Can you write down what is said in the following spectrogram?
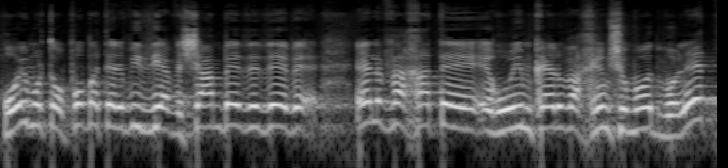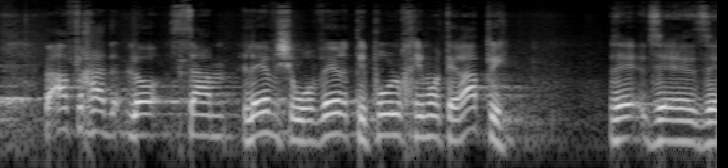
ורואים אותו פה בטלוויזיה ושם באיזה זה ואלף ואחת אה, אירועים כאלו ואחרים שהוא מאוד בולט ואף אחד לא שם לב שהוא עובר טיפול כימותרפי. זה, זה, זה,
